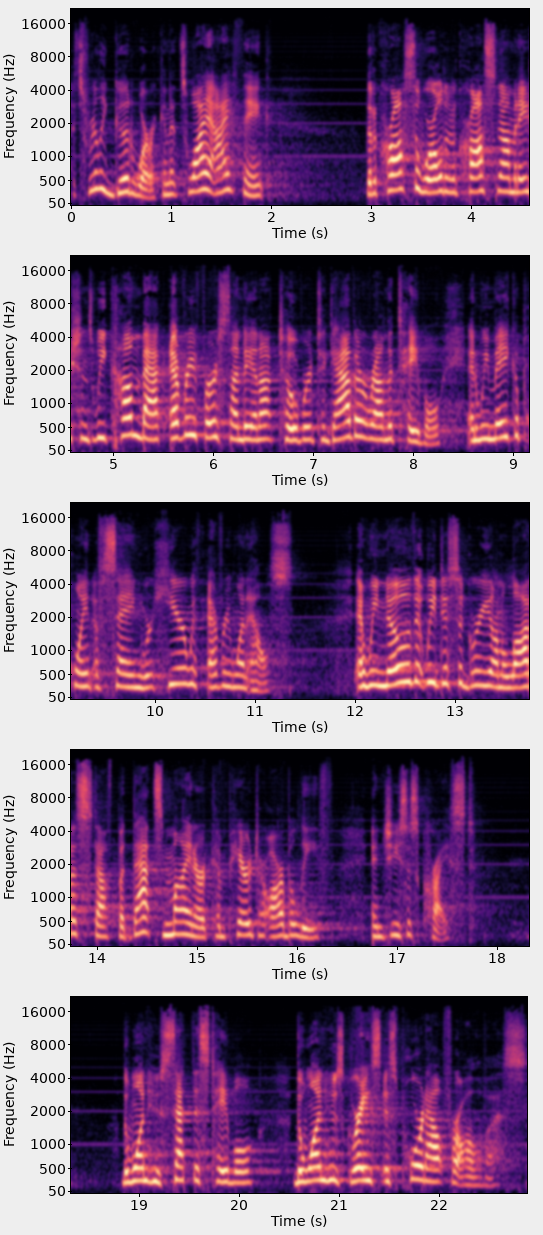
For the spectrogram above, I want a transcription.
It's really good work. And it's why I think that across the world and across denominations, we come back every first Sunday in October to gather around the table and we make a point of saying we're here with everyone else. And we know that we disagree on a lot of stuff, but that's minor compared to our belief in Jesus Christ, the one who set this table, the one whose grace is poured out for all of us.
